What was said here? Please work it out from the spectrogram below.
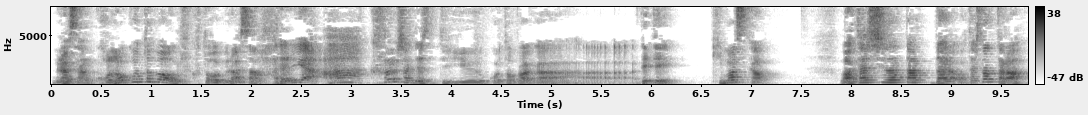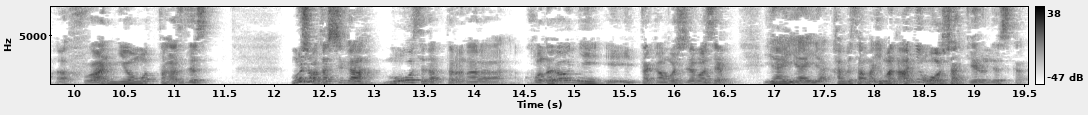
皆さん、この言葉を聞くと、皆さん、ハレルヤ、ああ、感謝ですっていう言葉が出てきますか？私だったら、私だったら不安に思ったはずです。もし私がモーセだったのなら、このように言ったかもしれません。いやいやいや、神様、今何をおっしゃっているんですか？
